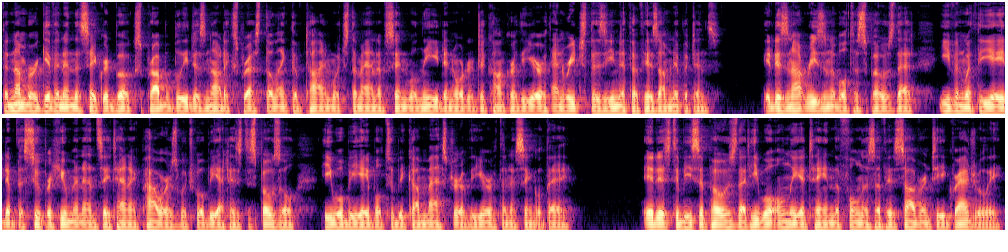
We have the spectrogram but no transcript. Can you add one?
The number given in the sacred books probably does not express the length of time which the man of sin will need in order to conquer the earth and reach the zenith of his omnipotence. It is not reasonable to suppose that, even with the aid of the superhuman and satanic powers which will be at his disposal, he will be able to become master of the earth in a single day. It is to be supposed that he will only attain the fullness of his sovereignty gradually,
